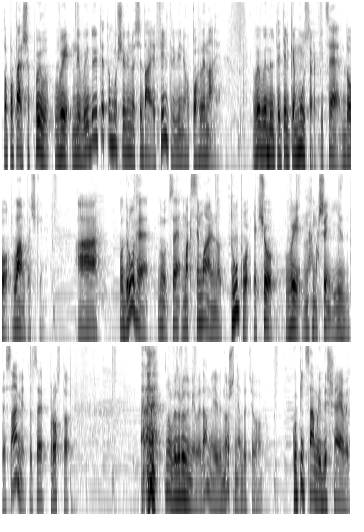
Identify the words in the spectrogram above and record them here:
то, по-перше, пил ви не видуєте, тому що він осідає в фільтр, він його поглинає. Ви видуєте тільки мусор, і це до лампочки. А по-друге, ну це максимально тупо. Якщо ви на машині їздите самі, то це просто. ну, ви зрозуміли, да, моє відношення до цього. Купіть самий дешевий,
